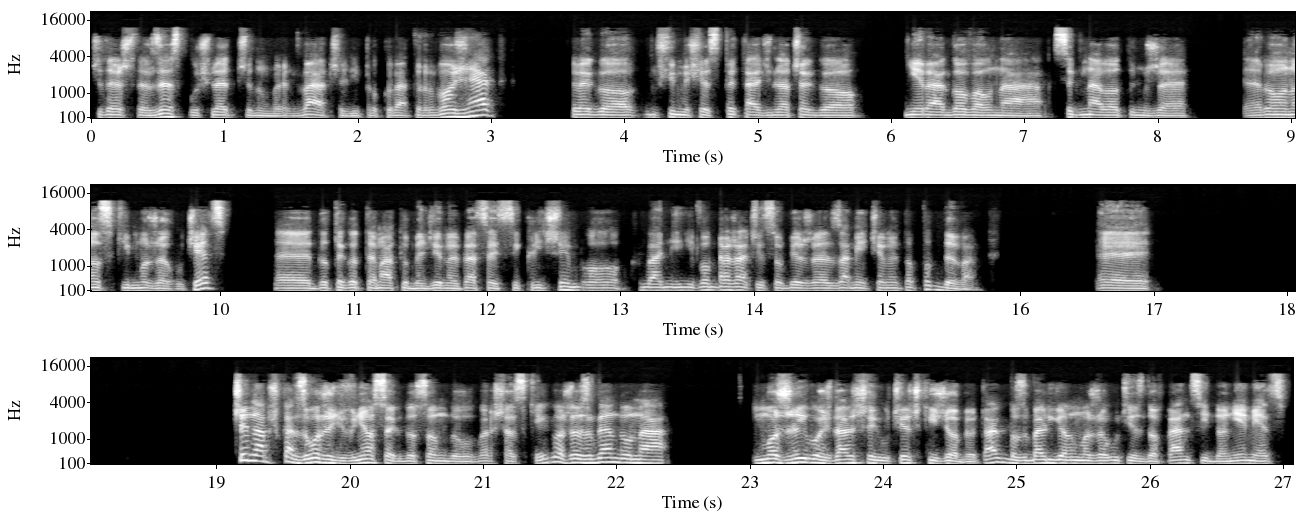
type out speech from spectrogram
czy też ten zespół śledczy numer dwa, czyli prokurator Woźniak, którego musimy się spytać, dlaczego nie reagował na sygnały o tym, że Romanowski może uciec. E, Do tego tematu będziemy wracać cyklicznie, bo chyba nie, nie wyobrażacie sobie, że zamieciemy to pod dywan. E, Czy na przykład złożyć wniosek do Sądu Warszawskiego, że ze względu na możliwość dalszej ucieczki Ziobry, tak? Bo z Belgii on może uciec do Francji, do Niemiec,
